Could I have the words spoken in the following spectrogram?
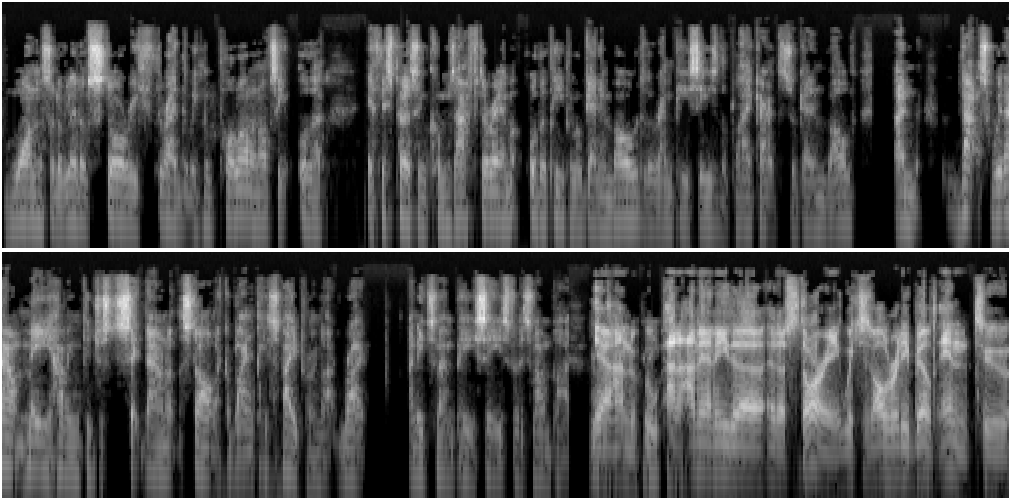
one sort of little story thread that we can pull on, and obviously other. If this person comes after him, other people will get involved, other NPCs, the player characters will get involved. And that's without me having to just sit down at the start like a blank piece of paper and like, right, I need some NPCs for this vampire. Yeah, and and, and I need a, a story which is already built into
